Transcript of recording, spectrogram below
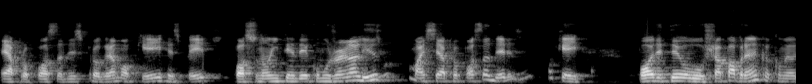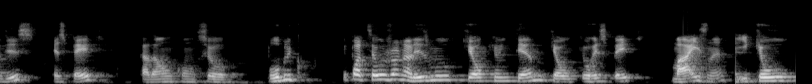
é a proposta desse programa, ok, respeito. Posso não entender como jornalismo, mas se é a proposta deles, ok. Pode ter o chapa branca, como eu disse, respeito, cada um com o seu público, e pode ser o jornalismo, que é o que eu entendo, que é o que eu respeito, mais, né? E que eu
